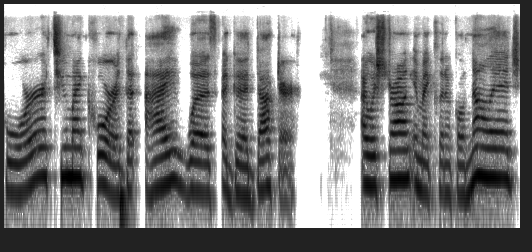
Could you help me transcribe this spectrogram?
core, to my core, that I was a good doctor. I was strong in my clinical knowledge.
